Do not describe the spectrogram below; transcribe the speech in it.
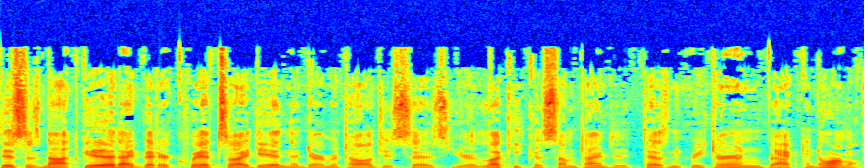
this is not good. I'd better quit. So I did. And the dermatologist says, You're lucky because sometimes it doesn't return back to normal.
